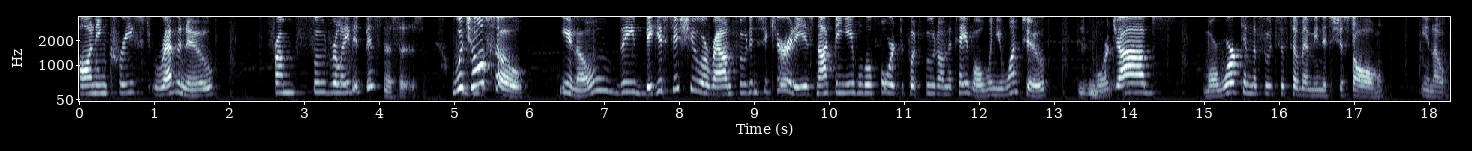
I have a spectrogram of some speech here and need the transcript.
on increased revenue from food related businesses, which mm-hmm. also, you know, the biggest issue around food insecurity is not being able to afford to put food on the table when you want to. Mm-hmm. More jobs, more work in the food system. I mean, it's just all, you know,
